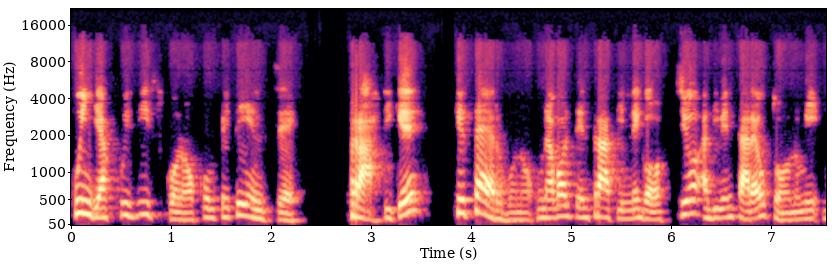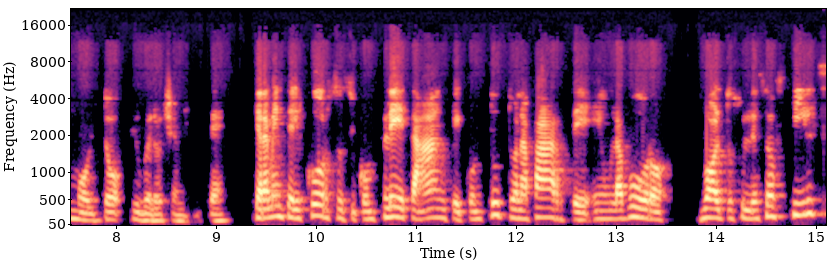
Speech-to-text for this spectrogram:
Quindi acquisiscono competenze pratiche che servono, una volta entrati in negozio, a diventare autonomi molto più velocemente. Chiaramente il corso si completa anche con tutta una parte e un lavoro svolto sulle soft skills,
